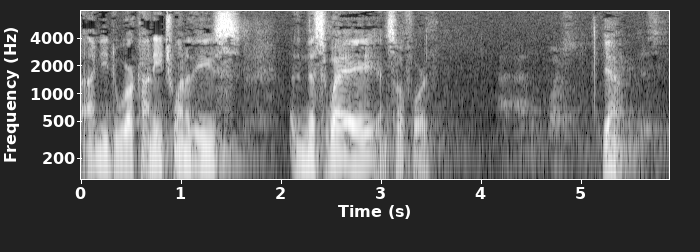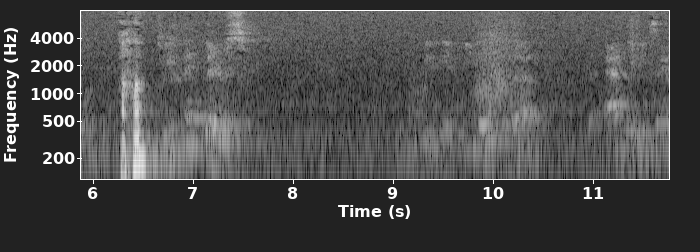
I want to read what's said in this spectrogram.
I need to work on each one of these in this way and so forth. Yeah. Uh huh. Do you think there's completely in people that athlete exam?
